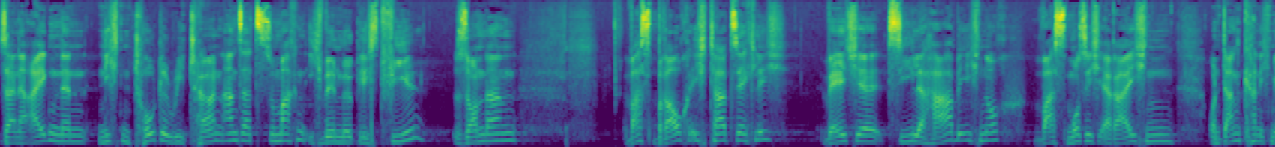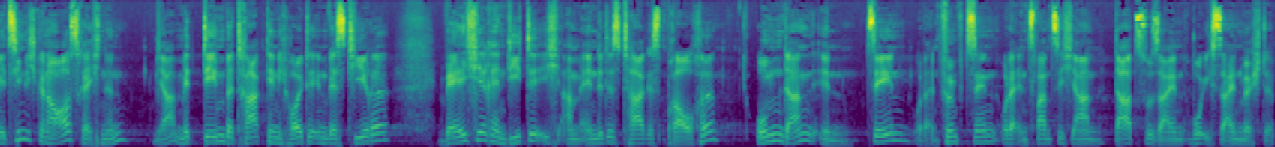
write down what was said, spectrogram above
seine eigenen, nicht einen Total Return Ansatz zu machen, ich will möglichst viel, sondern was brauche ich tatsächlich? Welche Ziele habe ich noch? Was muss ich erreichen? Und dann kann ich mir ziemlich genau ausrechnen, ja, mit dem Betrag, den ich heute investiere, welche Rendite ich am Ende des Tages brauche, um dann in 10 oder in 15 oder in 20 Jahren da zu sein, wo ich sein möchte.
